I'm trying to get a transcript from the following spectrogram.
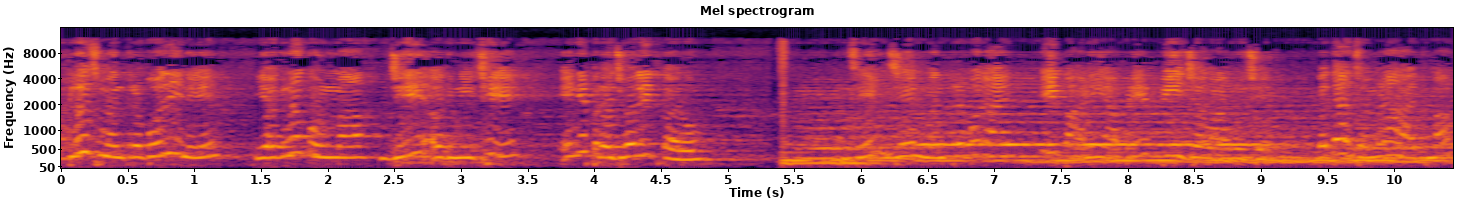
આટલો જ મંત્ર બોલીને યજ્ઞકુંડમાં જે અગ્નિ છે એને પ્રજ્વલિત કરો. જેમ જેમ મંત્ર બોલાય એ પાણી આપણે પી જવાનું છે. બધા જમણા હાથમાં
